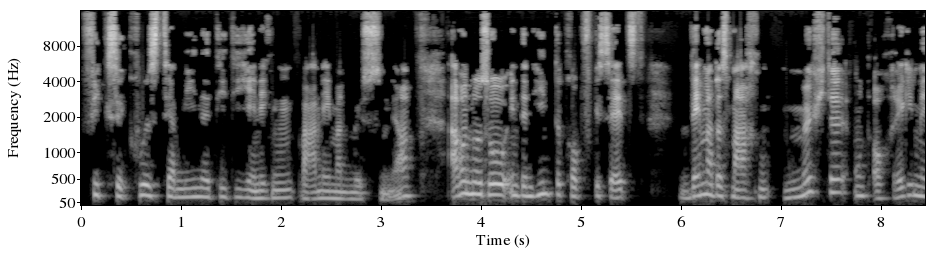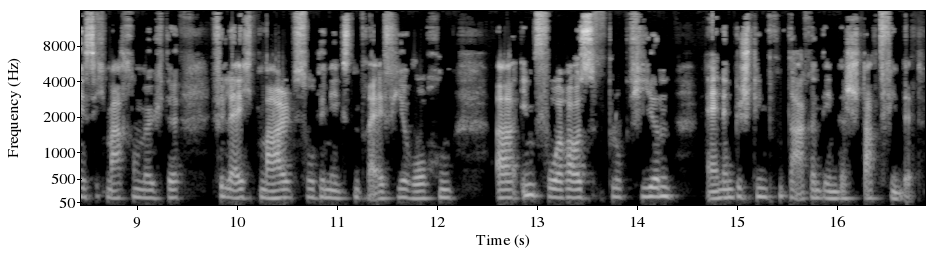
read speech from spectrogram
fixe Kurstermine, die diejenigen wahrnehmen müssen. Ja, aber nur so in den Hinterkopf gesetzt wenn man das machen möchte und auch regelmäßig machen möchte, vielleicht mal so die nächsten drei, vier Wochen äh, im Voraus blockieren, einen bestimmten Tag, an dem das stattfindet.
